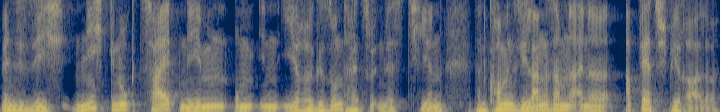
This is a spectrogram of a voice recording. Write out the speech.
wenn sie sich nicht genug Zeit nehmen, um in ihre Gesundheit zu investieren, dann kommen sie langsam in eine Abwärtsspirale.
